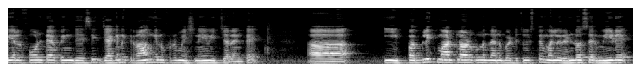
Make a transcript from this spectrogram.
వీళ్ళు ఫోన్ ట్యాపింగ్ చేసి జగన్కి రాంగ్ ఇన్ఫర్మేషన్ ఏమి ఇచ్చారంటే ఈ పబ్లిక్ మాట్లాడుకున్న దాన్ని బట్టి చూస్తే మళ్ళీ రెండోసారి మీరే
